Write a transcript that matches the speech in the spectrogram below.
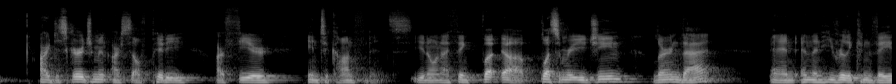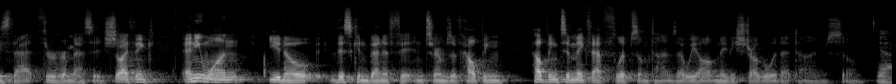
our discouragement, our self pity, our fear into confidence. You know, and I think uh, Blessed Maria Eugene learned that. And, and then he really conveys that through her message. So I think anyone, you know, this can benefit in terms of helping helping to make that flip sometimes that we all maybe struggle with at times. So yeah.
